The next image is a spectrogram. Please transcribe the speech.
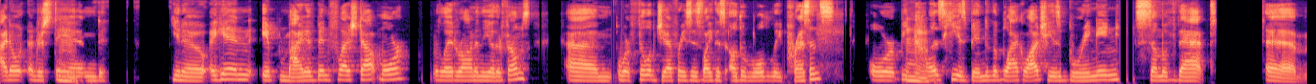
i don't understand you know again it might have been fleshed out more later on in the other films um where philip jeffries is like this otherworldly presence or Mhm. because he has been to the black lodge he is bringing some of that um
